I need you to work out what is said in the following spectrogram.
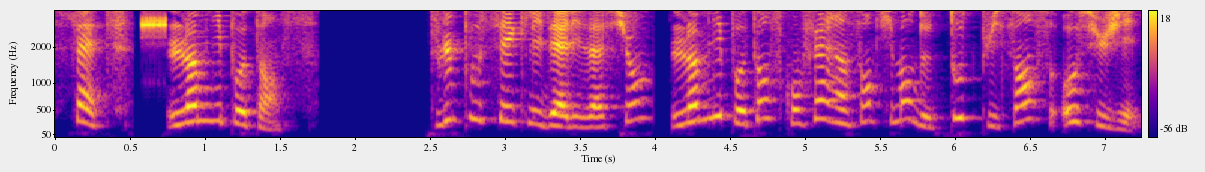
7. L'omnipotence. Plus poussé que l'idéalisation, l'omnipotence confère un sentiment de toute puissance au sujet.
